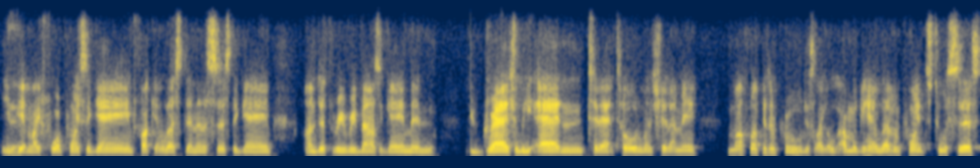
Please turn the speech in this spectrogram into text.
you Yeah. getting like four points a game, fucking less than an assist a game, under three rebounds a game, and you gradually adding to that total and shit. I mean motherfuckers improved. It's like I'm looking here, 11 points, two assists,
